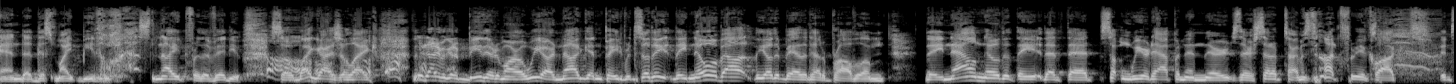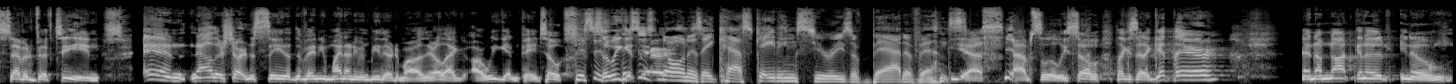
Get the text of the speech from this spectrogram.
and uh, this might be the last night for the venue. So oh. my guys are like, they're not even going to be there tomorrow. We are not getting paid for it. So they they know about the other band that had a problem. They now know that they that that something weird happened and their their setup time is not three o'clock; it's seven fifteen. And now they're starting to see that the venue might not even be there tomorrow. They're like, "Are we getting paid?" So this is so this is there. known as a cascading series of bad events. Yes, yeah. absolutely. So, like I said, I get there, and I'm not gonna, you know,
